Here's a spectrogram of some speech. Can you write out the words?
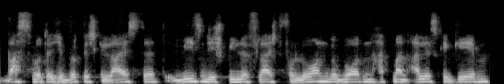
was wird hier wirklich geleistet, wie sind die Spiele vielleicht verloren geworden, hat man alles gegeben,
